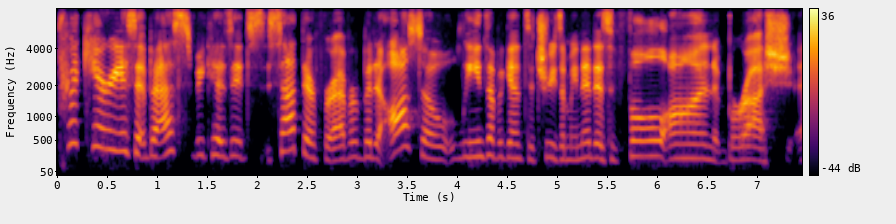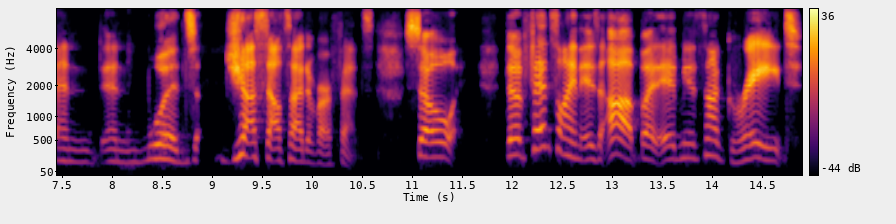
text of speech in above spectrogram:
precarious at best because it's sat there forever, but it also leans up against the trees. I mean, it is full on brush and and woods just outside of our fence. So the fence line is up, but I mean it's not great.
